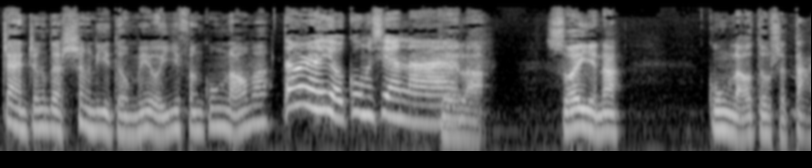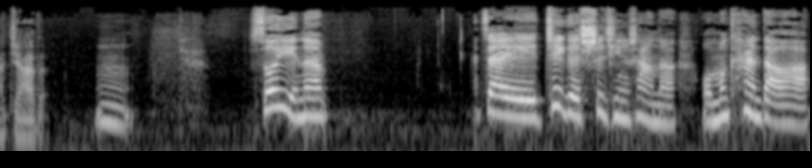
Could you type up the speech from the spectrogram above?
战争的胜利都没有一份功劳吗？当然有贡献啦。对了，所以呢，功劳都是大家的。嗯，所以呢，在这个事情上呢，我们看到啊，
